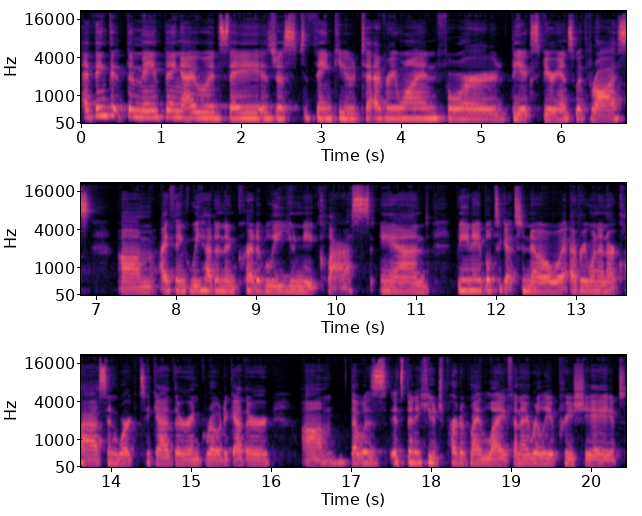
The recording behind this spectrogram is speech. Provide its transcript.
I think the main thing I would say is just thank you to everyone for the experience with Ross. Um, I think we had an incredibly unique class, and being able to get to know everyone in our class and work together and grow together um, that was it's been a huge part of my life and i really appreciate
